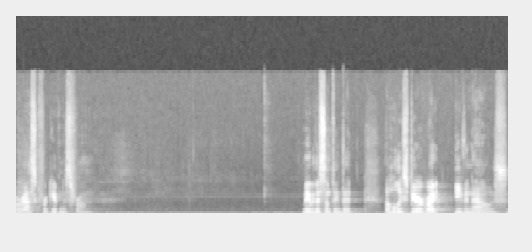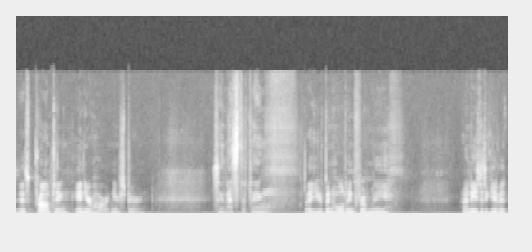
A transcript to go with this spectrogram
or ask forgiveness from. Maybe there's something that the Holy Spirit, right even now, is, is prompting in your heart and your spirit. Saying, That's the thing that you've been holding from me. I need you to give it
